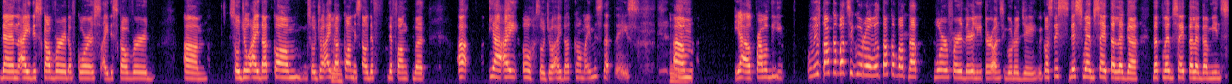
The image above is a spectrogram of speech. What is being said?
then I discovered of course I discovered um sojoi.com. Sojoi.com is now def- defunct but uh yeah, I oh sojoi.com. I miss that place. Mm-mm. Um yeah, I'll probably we'll talk about siguro we'll talk about that more further later on siguro Jay because this this website talaga that website talaga means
